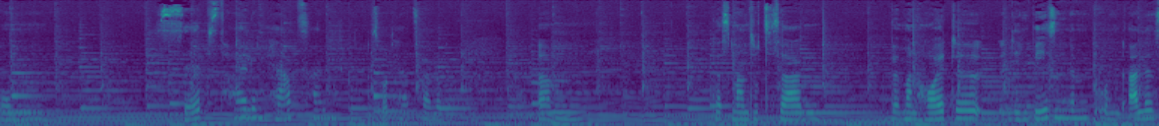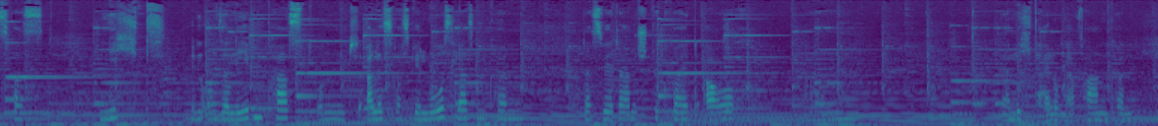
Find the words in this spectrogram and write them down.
um Selbstheilung, Herzheilung, ich bin das Wort Herzheilung, ähm, dass man sozusagen, wenn man heute den Besen nimmt und alles, was nicht in unser Leben passt und alles, was wir loslassen können, dass wir da ein Stück weit auch ähm, ja, Lichtheilung erfahren können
